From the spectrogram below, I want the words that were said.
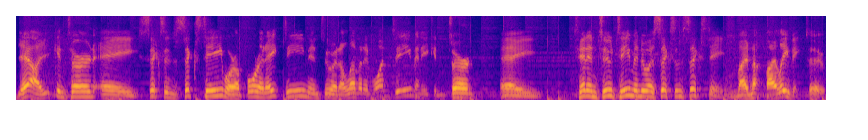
yeah, you can turn a six and six team or a four and eight team into an eleven and one team, and he can turn a ten and two team into a six and six team by not, by leaving too.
